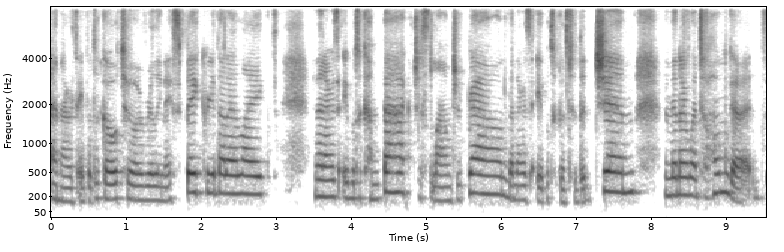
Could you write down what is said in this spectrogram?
and I was able to go to a really nice bakery that I liked. And then I was able to come back, just lounge around. Then I was able to go to the gym. And then I went to Home Goods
